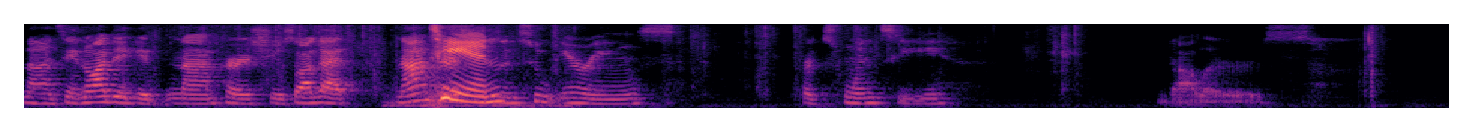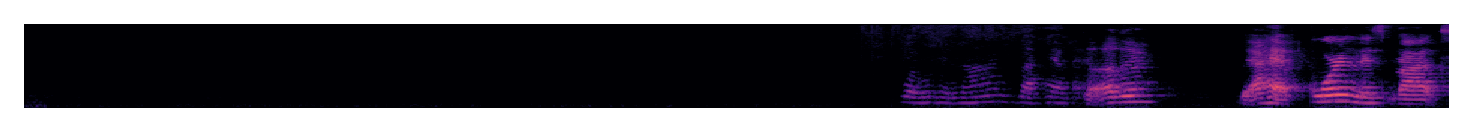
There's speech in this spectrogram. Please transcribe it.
nine, ten. No, I did get nine pair of shoes. So I got nine ten. pairs of shoes and two earrings for twenty dollars. What was it, nine? I have the other. I have four in this box,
